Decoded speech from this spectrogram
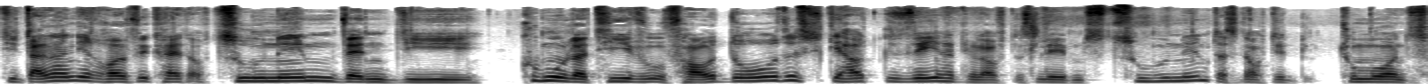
die dann an ihrer Häufigkeit auch zunehmen, wenn die kumulative UV-Dosis, die die Haut gesehen hat, im Laufe des Lebens zunimmt. Das sind auch die Tumoren des,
